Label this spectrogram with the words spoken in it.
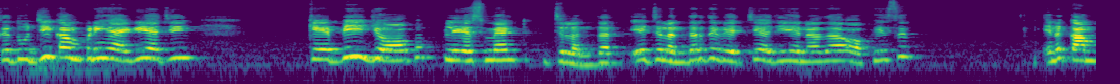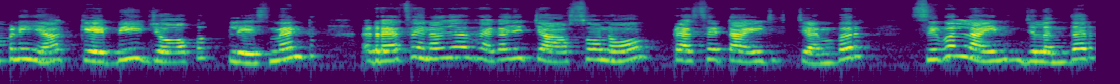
ਤੇ ਦੂਜੀ ਕੰਪਨੀ ਹੈਗੀ ਆ ਜੀ ਕੇਬੀ ਜੌਬ ਪਲੇਸਮੈਂਟ ਜਲੰਧਰ ਇਹ ਜਲੰਧਰ ਦੇ ਵਿੱਚ ਹੈ ਜੀ ਇਹਨਾਂ ਦਾ ਆਫਿਸ ਇਹਨਾਂ ਕੰਪਨੀ ਆ ਕੇਬੀ ਜੌਬ ਪਲੇਸਮੈਂਟ ਐਡਰੈਸ ਇਹਨਾਂ ਦਾ ਹੈਗਾ ਜੀ 409 ਪ੍ਰੈਸੇਟਾਈਜ chamber civil line Jalandhar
